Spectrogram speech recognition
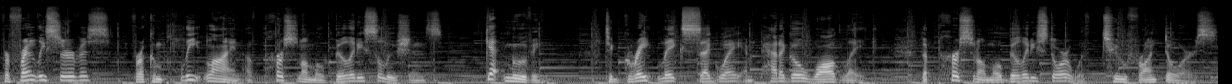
For friendly service, for a complete line of personal mobility solutions, get moving to Great Lakes Segway and Pedego Walled Lake, personal mobility store with two front doors.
